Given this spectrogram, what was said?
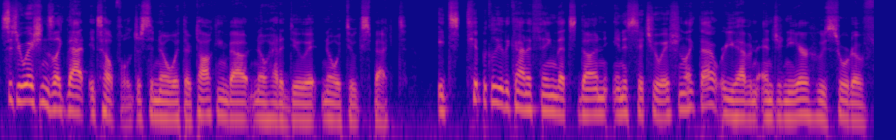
situations like that, it's helpful just to know what they're talking about, know how to do it, know what to expect. It's typically the kind of thing that's done in a situation like that where you have an engineer who's sort of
